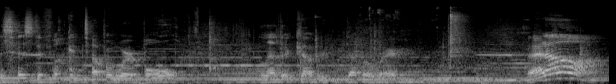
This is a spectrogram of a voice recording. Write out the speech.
It's just a fucking Tupperware bowl. Leather covered Tupperware. Right on!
